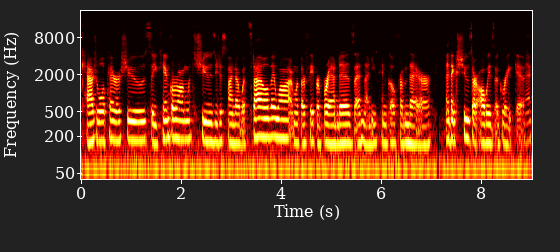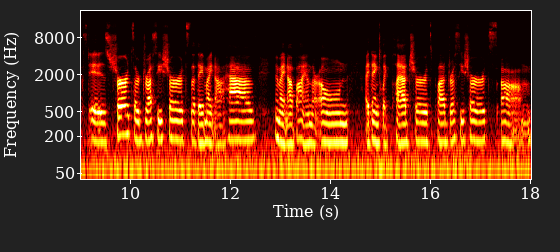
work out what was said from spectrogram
casual pair of shoes. So you can't go wrong with shoes. You just find out what style they want and what their favorite brand is, and then you can go from there. I think shoes are always a great gift. Next is shirts or dressy shirts that they might not have, they might not buy on their own. I think like plaid shirts, plaid dressy shirts. Um,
